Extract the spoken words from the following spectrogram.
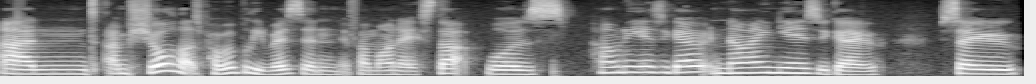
and I'm sure that's probably risen. If I'm honest, that was how many years ago? Nine years ago. So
